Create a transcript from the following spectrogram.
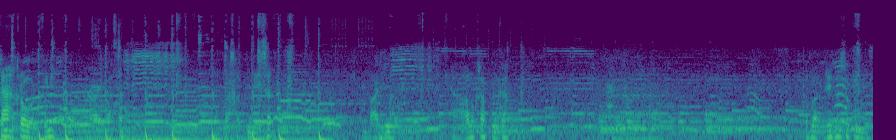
काँक्रोहरू पनि रहेका छन्। सक्नुहुनेछ बारीमा हल्का फुल्का। तपाईँहरू देख्न सक्नुहुनेछ।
